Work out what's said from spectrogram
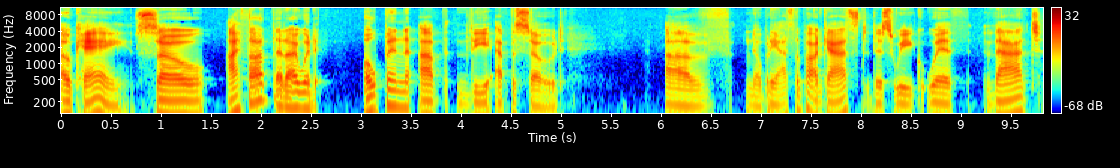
Okay, so I thought that I would open up the episode of Nobody Asked the Podcast this week with that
